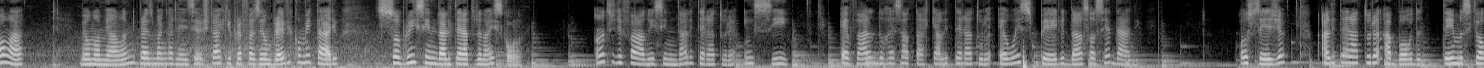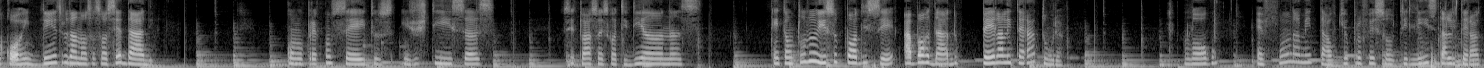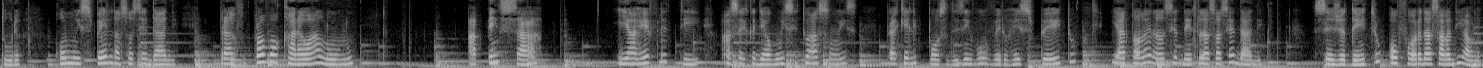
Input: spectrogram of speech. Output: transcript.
Olá, meu nome é Alane Braz Magalhães e eu estou aqui para fazer um breve comentário sobre o ensino da literatura na escola. Antes de falar do ensino da literatura em si, é válido ressaltar que a literatura é o espelho da sociedade. Ou seja, a literatura aborda temas que ocorrem dentro da nossa sociedade como preconceitos, injustiças, situações cotidianas. Então, tudo isso pode ser abordado pela literatura. Logo, é fundamental que o professor utilize da literatura como espelho da sociedade para provocar ao aluno a pensar e a refletir acerca de algumas situações para que ele possa desenvolver o respeito e a tolerância dentro da sociedade, seja dentro ou fora da sala de aula.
